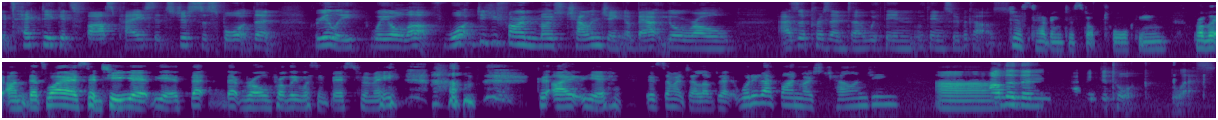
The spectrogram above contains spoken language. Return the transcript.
It's hectic. It's fast paced. It's just a sport that really we all love. What did you find most challenging about your role as a presenter within within supercars? Just having to stop talking. Probably. Um, that's why I said to you, yeah, yeah, that that role probably wasn't best for me. Um, I yeah, there's so much I loved about it. What did I find most challenging? Uh, Other than having to talk less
